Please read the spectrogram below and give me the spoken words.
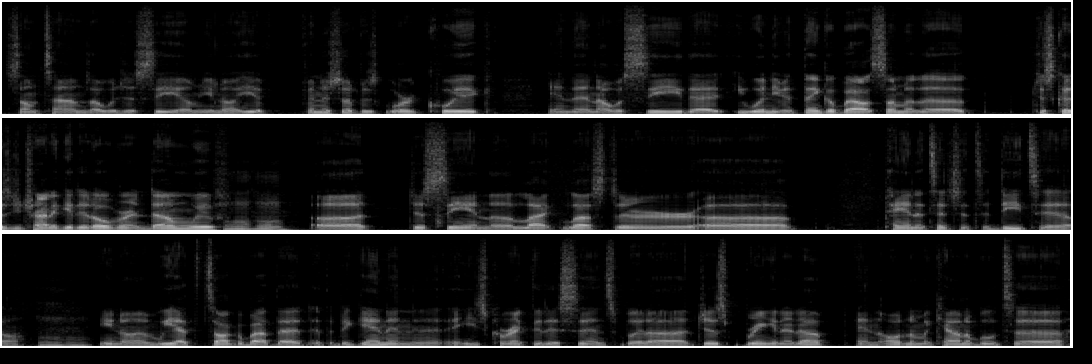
sometimes I would just see him you know he'd finish up his work quick and then I would see that he wouldn't even think about some of the just because you're trying to get it over and done with uh just seeing the lackluster uh paying attention to detail. You know and we had to talk about that at the beginning and he's corrected it since but uh just bringing it up and holding him accountable to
